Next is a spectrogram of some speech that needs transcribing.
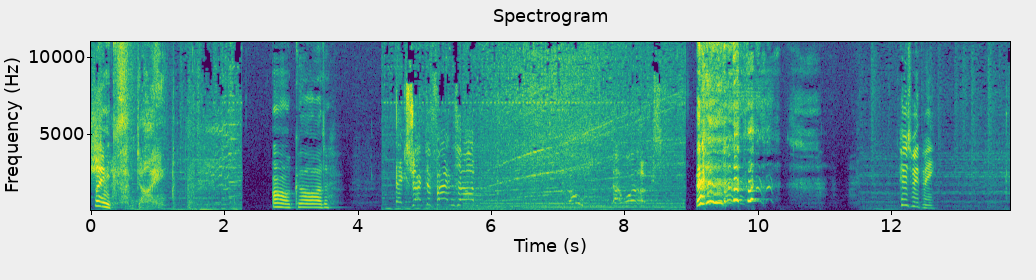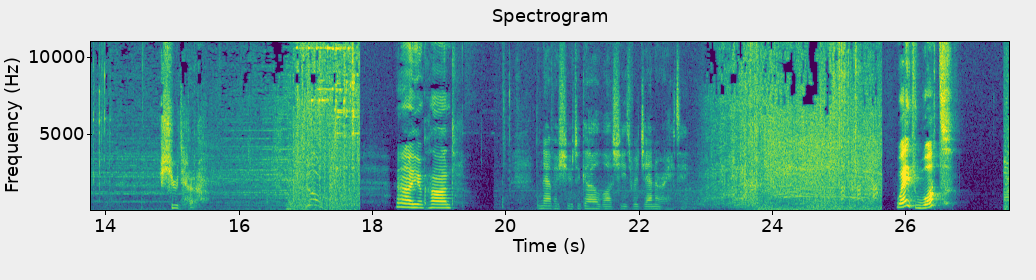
Thanks. I'm dying. Oh god. Extractor fans on! Oh, that works. Who's with me? Shoot her. Oh, you can't. Never shoot a girl while she's regenerating. Wait, what? Now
